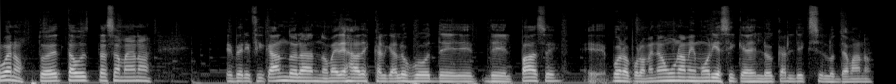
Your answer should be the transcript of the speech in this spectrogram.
bueno, toda esta, esta semana eh, verificándola, no me deja descargar los juegos del pase. Eh, bueno, por lo menos una memoria sí que es local disk y los de mano.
